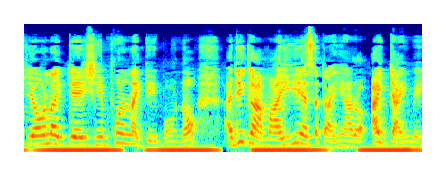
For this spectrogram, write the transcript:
ပြောလိုက်တယ်ရှင်ဖွင့်လိုက်တယ်ပေါ့နော်အဓိကမာကြီးရဲ့စတိုင်ကတော့အိုက်တိုင်းပဲ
